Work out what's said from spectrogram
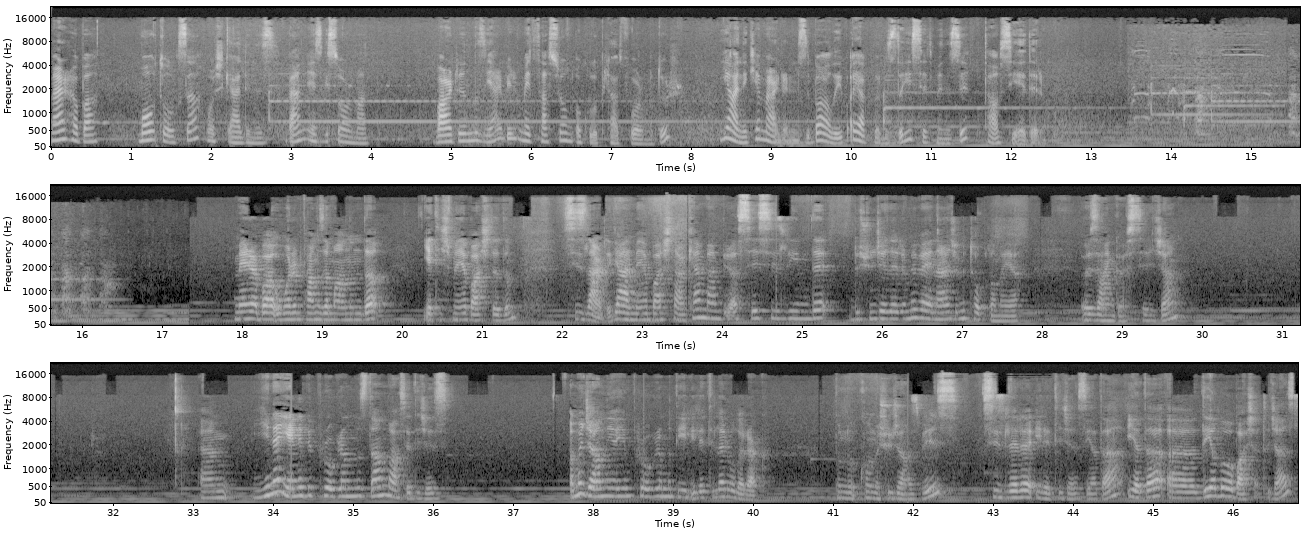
Merhaba, Mo Talks'a hoş geldiniz. Ben Ezgi Sorman. Vardığınız yer bir meditasyon okulu platformudur. Yani kemerlerinizi bağlayıp ayaklarınızda hissetmenizi tavsiye ederim. Merhaba, umarım tam zamanında yetişmeye başladım. Sizler de gelmeye başlarken ben biraz sessizliğimde düşüncelerimi ve enerjimi toplamaya özen göstereceğim. Yine yeni bir programımızdan bahsedeceğiz. Ama canlı yayın programı değil, iletiler olarak bunu konuşacağız biz. Sizlere ileteceğiz ya da ya da e, diyaloğu başlatacağız.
